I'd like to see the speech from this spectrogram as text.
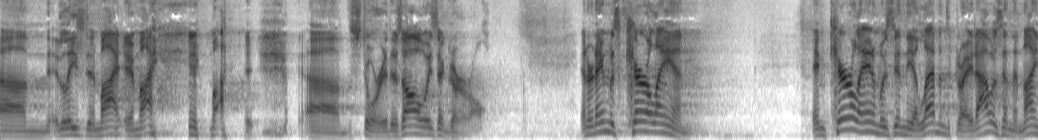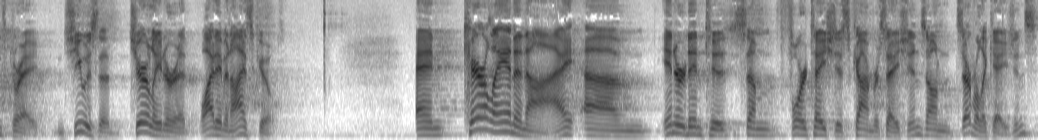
Um, at least in my, in my, in my uh, story, there's always a girl. And her name was Carol Ann. And Carol Ann was in the 11th grade. I was in the 9th grade. And she was a cheerleader at Whitehaven High School. And Carol Ann and I um, entered into some flirtatious conversations on several occasions.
